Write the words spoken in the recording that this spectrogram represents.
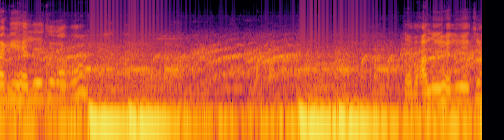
কতটা কি হেলিয়েছে দেখো? তো ভালোই হেলিয়েছে।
